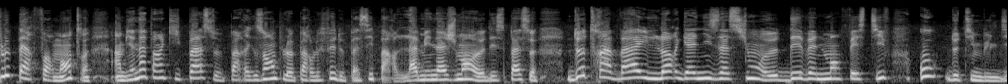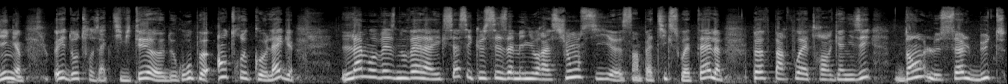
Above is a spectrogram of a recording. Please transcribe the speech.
plus performante. Un bien-être hein, qui passe, par exemple, par le fait de passer par l'aménagement euh, d'espaces de travail, l'organisation euh, d'événements festifs ou de team building et d'autres activités euh, de groupe entre collègues. La mauvaise nouvelle, Alexia, c'est que ces améliorations, si sympathiques soient-elles, peuvent parfois être organisées dans le seul but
